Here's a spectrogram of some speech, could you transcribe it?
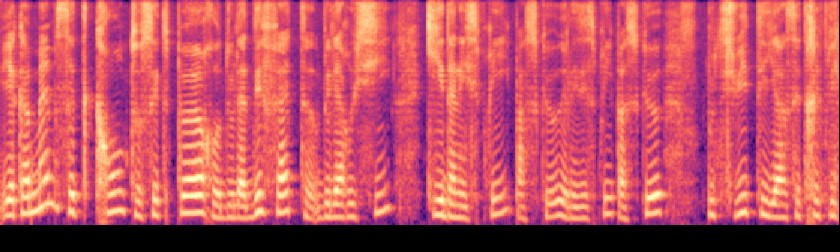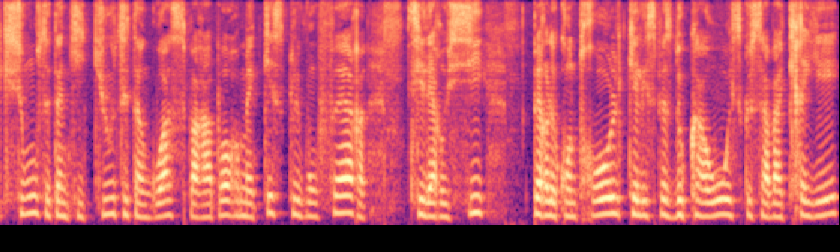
y a quand même cette crainte, cette peur de la défaite de la Russie qui est dans l'esprit, parce que, dans les esprits, parce que tout de suite, il y a cette réflexion, cette inquiétude, cette angoisse par rapport, mais qu'est-ce qu'ils vont faire si la Russie perd le contrôle, quelle espèce de chaos est-ce que ça va créer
